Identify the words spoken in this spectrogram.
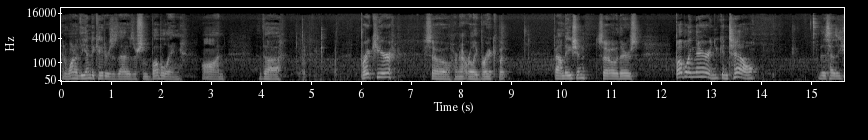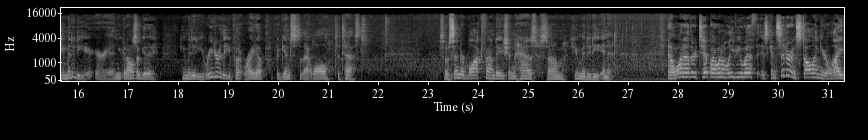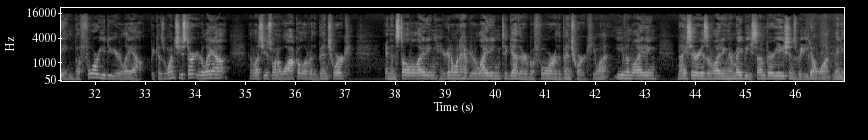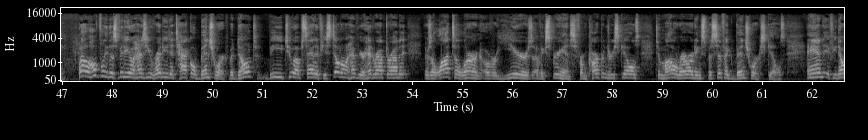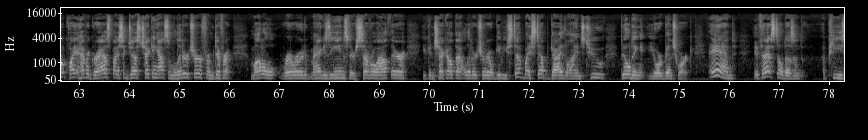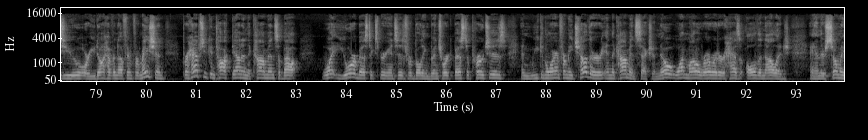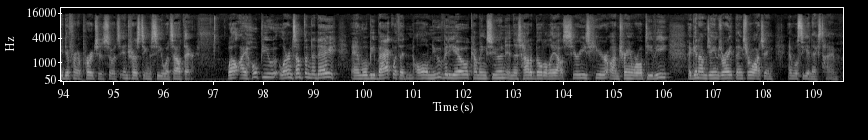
and one of the indicators of that is there's some bubbling on the brick here. So, or not really brick, but foundation. So there's bubbling there and you can tell this has a humidity area and you can also get a humidity reader that you put right up against that wall to test. So cinder block foundation has some humidity in it. Now one other tip I want to leave you with is consider installing your lighting before you do your layout because once you start your layout, unless you just want to walk all over the bench work and install the lighting, you're going to want to have your lighting together before the bench work. You want even lighting, nice areas of lighting. There may be some variations, but you don't want many. Well, hopefully this video has you ready to tackle bench work, but don't be too upset if you still don't have your head wrapped around it. There's a lot to learn over years of experience from carpentry skills to model railroading specific benchwork skills. And if you don't quite have a grasp, I suggest checking out some literature from different model railroad magazines. There's several out there. You can check out that literature. It'll give you step-by-step -step guidelines to building your benchwork. And if that still doesn't appease you or you don't have enough information, perhaps you can talk down in the comments about what your best experience is for building benchwork, best approaches, and we can learn from each other in the comments section. No one model railroader has all the knowledge, and there's so many different approaches, so it's interesting to see what's out there. Well, I hope you learned something today, and we'll be back with an all new video coming soon in this How to Build a Layout series here on Train World TV. Again, I'm James Wright. Thanks for watching, and we'll see you next time.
